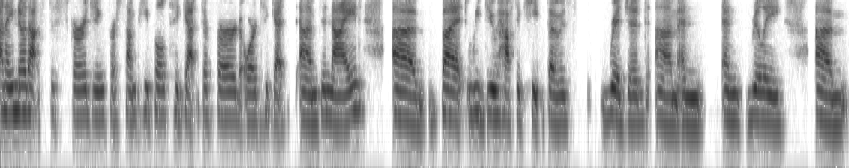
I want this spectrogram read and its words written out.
And I know that's discouraging for some people to get deferred or to get um, denied, uh, but we do have to keep those rigid um, and and really um,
